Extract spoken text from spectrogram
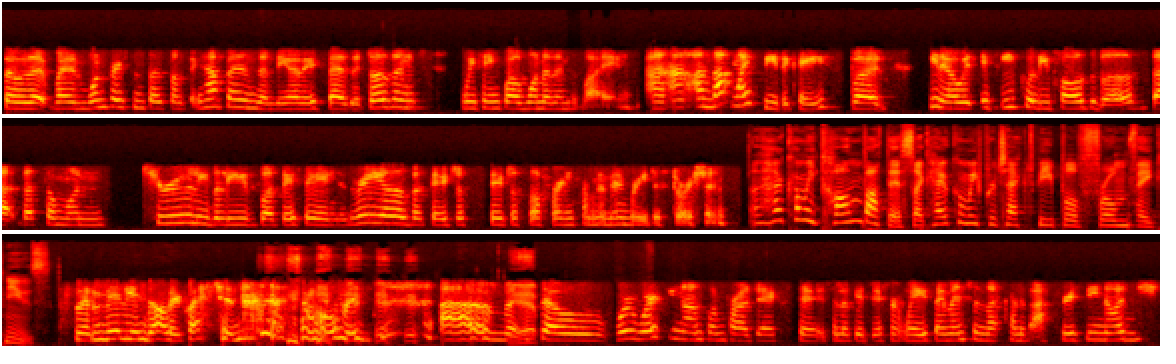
So that when one person says something happened and the other says it doesn't, we think, well, one of them is lying. And, and- and that might be the case, but you know, it, it's equally plausible that, that someone truly believes what they're saying is real, but they're just they're just suffering from a memory distortion. And how can we combat this? Like, how can we protect people from fake news? It's a million dollar question at the moment. um, Yep. So we're working on some projects to, to look at different ways. I mentioned that kind of accuracy nudge.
